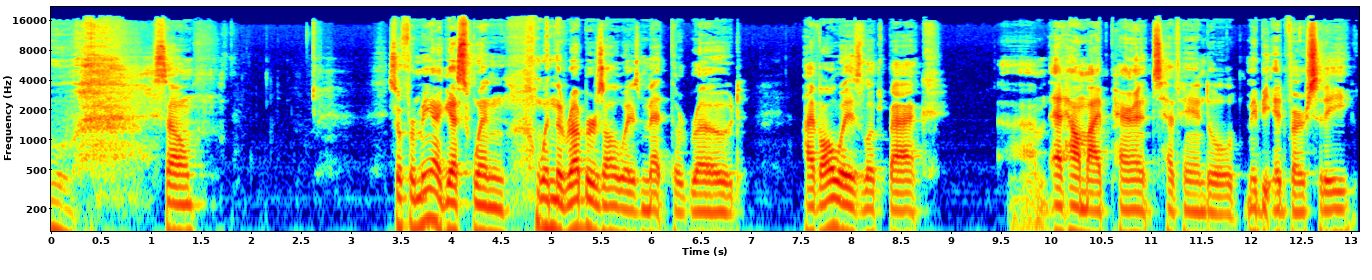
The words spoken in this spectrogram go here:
Ooh. So so for me, I guess when when the rubbers always met the road, I've always looked back um, at how my parents have handled maybe adversity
